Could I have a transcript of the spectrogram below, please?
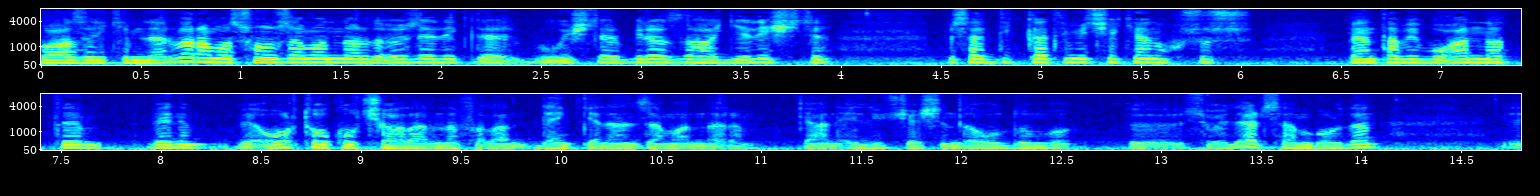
bazı hekimler var ama son zamanlarda özellikle bu işler biraz daha gelişti. Mesela dikkatimi çeken husus ben tabii bu anlattığım benim ve ortaokul çağlarında falan denk gelen zamanlarım. Yani 53 yaşında olduğumu e, söylersem buradan e,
